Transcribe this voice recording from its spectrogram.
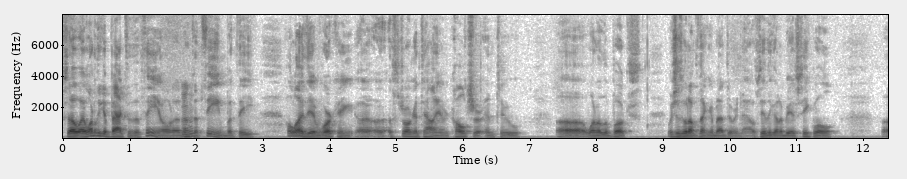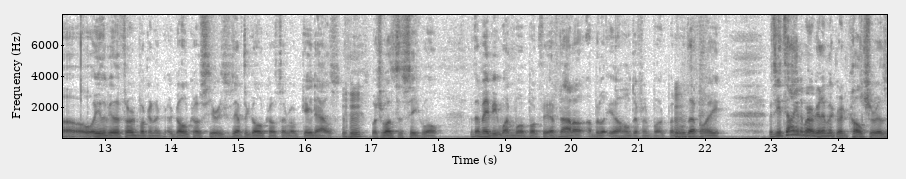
so I wanted to get back to the theme, or not the theme, but the whole idea of working uh, a strong Italian culture into uh, one of the books, which is what I'm thinking about doing now. It's either going to be a sequel uh, or either be the third book in a, a Gold Coast series. Because after Gold Coast, I wrote Gatehouse, which was the sequel. But there may be one more book. There. If not, I'll, I'll be a whole different book. But it will definitely. But the Italian American immigrant culture is,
